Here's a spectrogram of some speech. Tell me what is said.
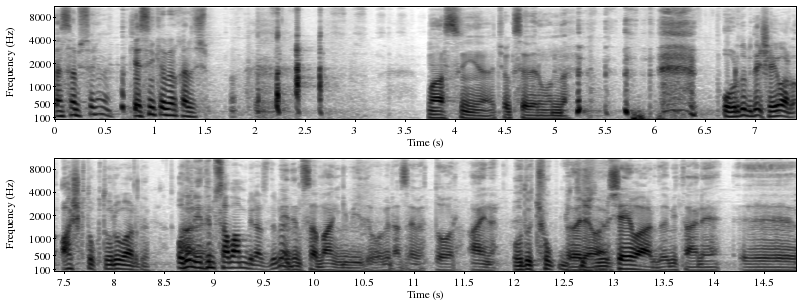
ben sana bir söyleyeyim mi? Kesinlikle benim kardeşim. Mahsun ya çok severim onu da. Orada bir de şey vardı. Aşk doktoru vardı. O da Nedim Saban biraz değil mi? Nedim Saban gibiydi o biraz evet doğru aynen. O da çok müthişti. Öyle var. Şey vardı bir tane e,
